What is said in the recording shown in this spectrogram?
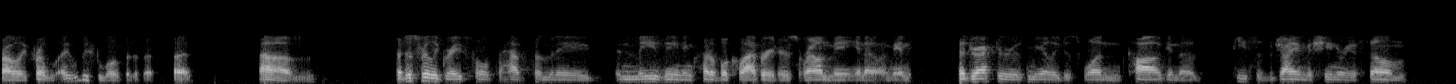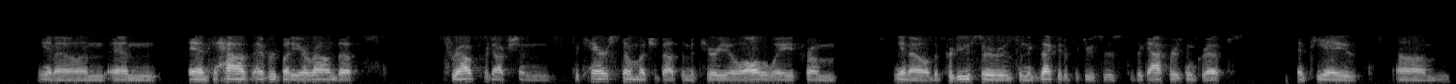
probably for at least a little bit of it. But, um, but just really grateful to have so many amazing, incredible collaborators around me. You know, I mean, the director is merely just one cog in a piece of giant machinery of film. You know, and and and to have everybody around us throughout production to care so much about the material, all the way from you know, the producers and executive producers to the gaffers and grips and PAs. Um,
